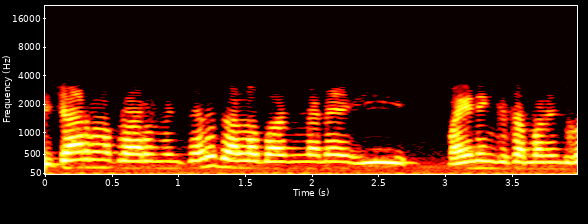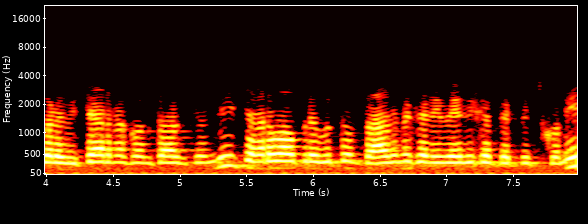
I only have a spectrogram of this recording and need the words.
విచారణ ప్రారంభించారు. దానిలో భాగంగానే ఈ మైనింగ్కి సంబంధించి కూడా విచారణ కొనసాగుతుంది. చంద్రబాబు ప్రభుత్వం ప్రాథమిక నివేదిక తెప్పించుకుని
